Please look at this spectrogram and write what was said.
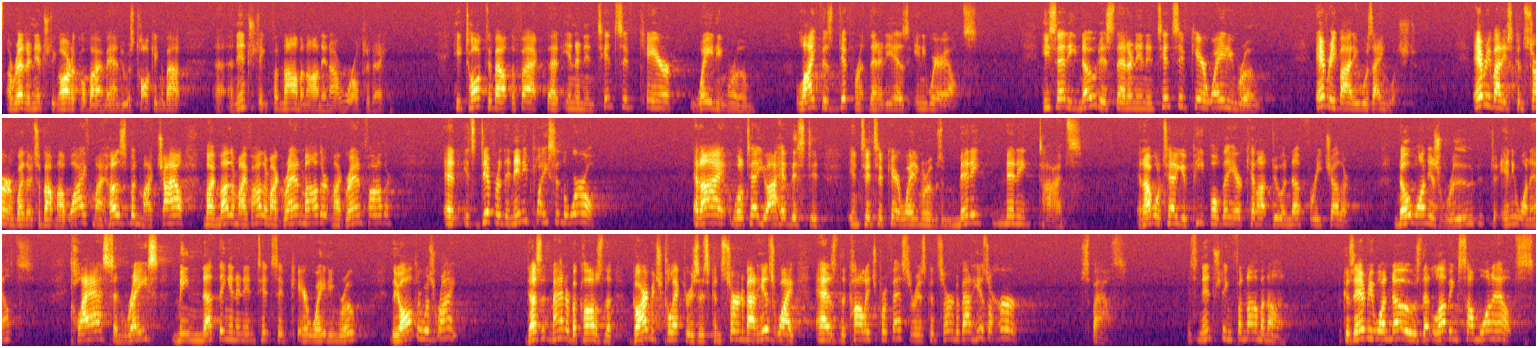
I read an interesting article by a man who was talking about uh, an interesting phenomenon in our world today. He talked about the fact that in an intensive care waiting room, life is different than it is anywhere else. He said he noticed that in an intensive care waiting room, Everybody was anguished. Everybody's concerned, whether it's about my wife, my husband, my child, my mother, my father, my grandmother, my grandfather. And it's different than any place in the world. And I will tell you, I have visited intensive care waiting rooms many, many times. And I will tell you, people there cannot do enough for each other. No one is rude to anyone else class and race mean nothing in an intensive care waiting room. The author was right. Doesn't matter because the garbage collector is as concerned about his wife as the college professor is concerned about his or her spouse. It's an interesting phenomenon because everyone knows that loving someone else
